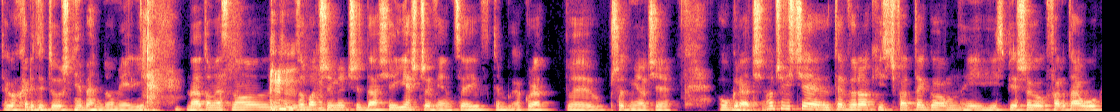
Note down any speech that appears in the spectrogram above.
tego kredytu już nie będą mieli. Natomiast no, zobaczymy, czy da się jeszcze więcej w tym akurat e, przedmiocie ugrać. Oczywiście te wyroki z czwartego i z pierwszego kwartału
